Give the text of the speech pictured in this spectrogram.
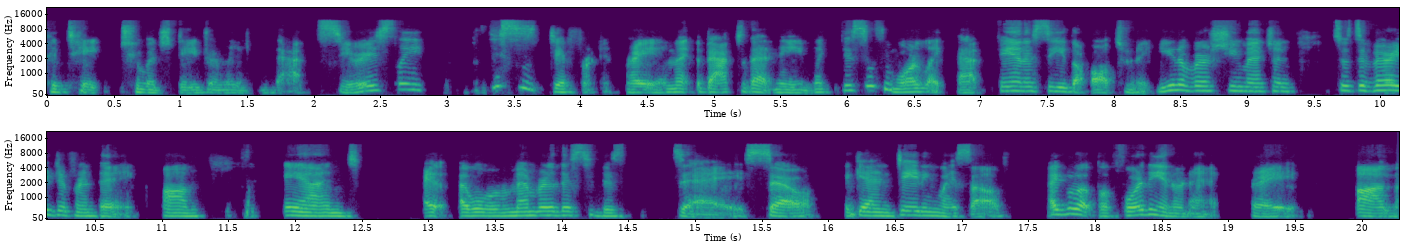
could take too much daydreaming that seriously this is different, right? And that, back to that name, like this is more like that fantasy, the alternate universe you mentioned. So it's a very different thing. Um, and I, I will remember this to this day. So again, dating myself. I grew up before the internet, right? Um,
